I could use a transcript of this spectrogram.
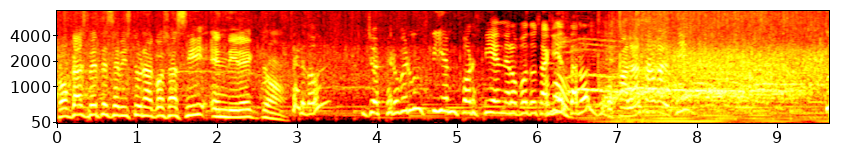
Pocas veces he visto una cosa así en directo. Perdón. Yo espero ver un 100% de los votos aquí ¿Cómo? esta noche. Ojalá salga el fin. ¿Tú?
